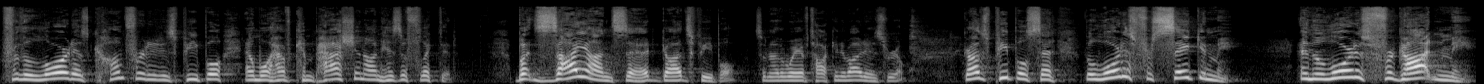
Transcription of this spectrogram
For the Lord has comforted his people and will have compassion on his afflicted. But Zion said, God's people, it's another way of talking about Israel. God's people said, The Lord has forsaken me, and the Lord has forgotten me.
